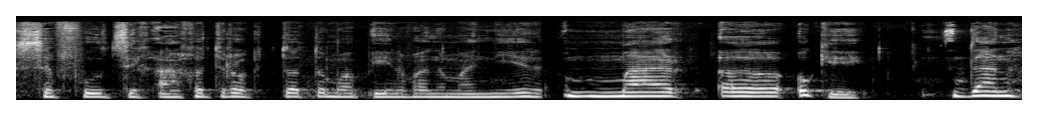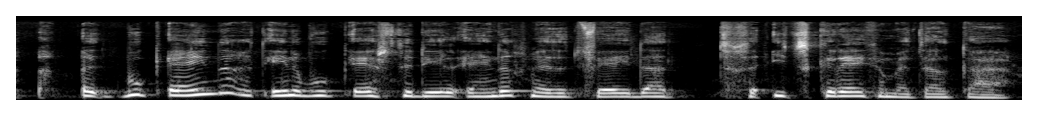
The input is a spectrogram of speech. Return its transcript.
ze voelt zich aangetrokken tot hem op een of andere manier. Maar eh, oké, dan het boek eindigt, het ene boek, eerste deel eindigt met het feit dat ze iets krijgen met elkaar.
